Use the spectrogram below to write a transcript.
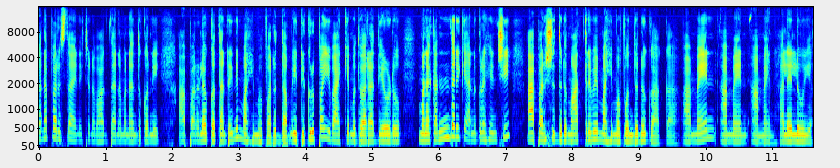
గణపరుస్తూ ఆయన ఇచ్చిన వాగ్దానం అందుకొని ఆ పరలోక తండ్రిని మహిమపరుద్దాం. ఇటు కృప ఈ వాక్యము ద్వారా దేవుడు మనకందరికీ అనుగ్రహించి ఆ పరిశుద్ధుడు మాత్రమే మహిమ పొందును గాక అమెన్ అమెన్ అమెన్ హల్లెలూయా.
